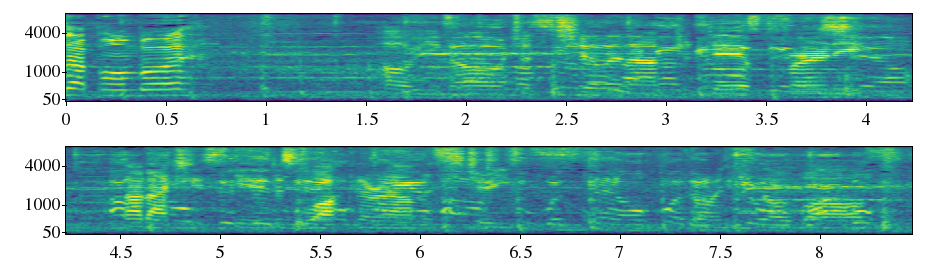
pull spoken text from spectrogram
What's up, homeboy? Oh, you know, just chilling after a day of Fernie. Not actually skiing, just walking around the streets, throwing snowballs, looking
